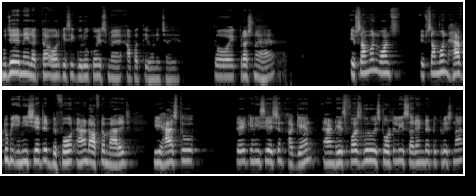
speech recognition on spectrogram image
मुझे नहीं लगता और किसी गुरु को इसमें आपत्ति होनी चाहिए। तो एक प्रश्न है if someone wants if someone have to be initiated before and after marriage he has to take initiation again and his first guru is totally surrender to Krishna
